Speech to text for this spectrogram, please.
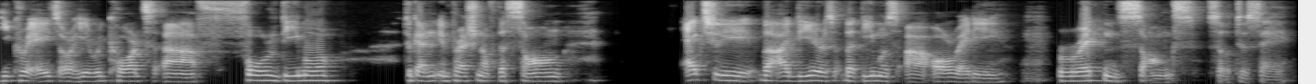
he creates or he records a full demo to get an impression of the song actually the ideas the demos are already written songs so to say.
